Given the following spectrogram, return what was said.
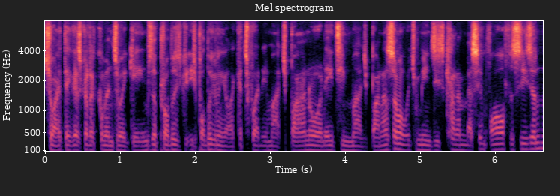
So I think it's going to come into a games. They're probably he's probably going to get like a twenty match ban or an eighteen match ban or something, which means he's kind of missing for half the season.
